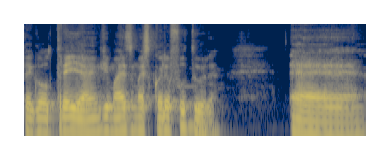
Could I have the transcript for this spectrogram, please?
pegou o Trey Young mais uma escolha futura. É...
